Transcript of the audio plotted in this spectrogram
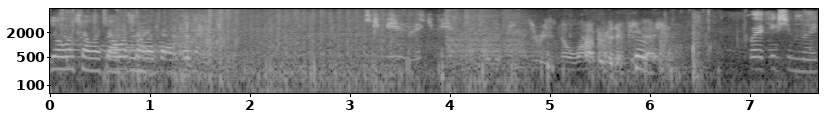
Yo, watch out, watch out. Watch out, watch out. Keep me in, right? Keep me in. The defuser is no longer in possession. Right, fix your mic.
